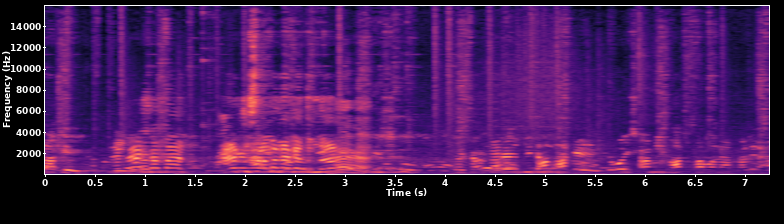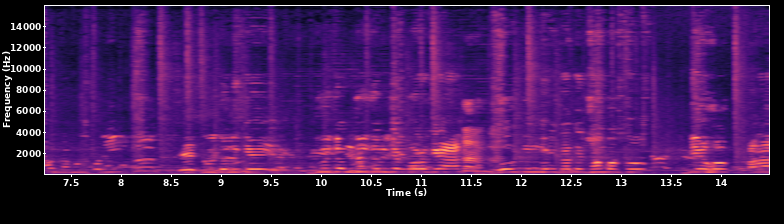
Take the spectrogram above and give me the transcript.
রাখে আর একটু সাবান রাখে তোমরা সরকারের বিধান থাকে যে ওই স্বামী ভাত খাবে না তাহলে আমরা মনে করি যে দুইজনকে দুইজন দুইজনকে পরকে বহুদিন ধরে তাদের সম্পর্ক বিয়ে হোক তারা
